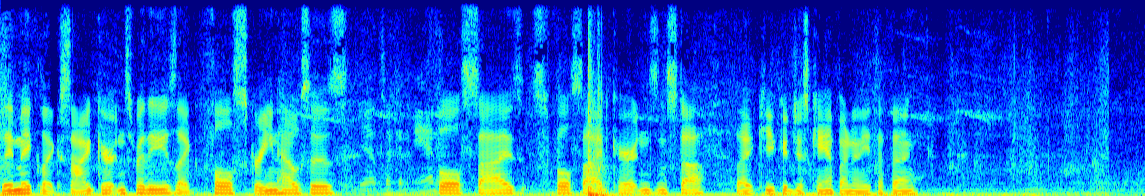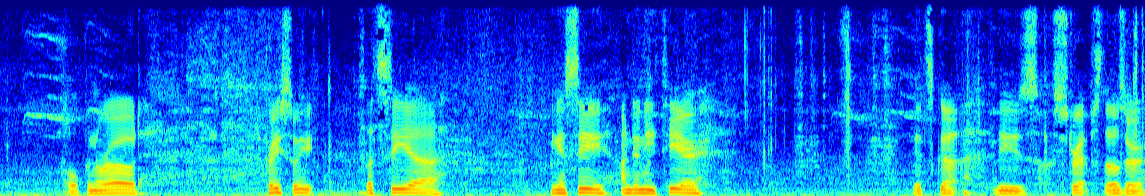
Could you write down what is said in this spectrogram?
They make like side curtains for these, like full screen houses. Yeah, it's like an full size full side curtains and stuff. Like you could just camp underneath the thing. Open road. Pretty sweet. Let's see uh you can see underneath here it's got these strips. Those are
